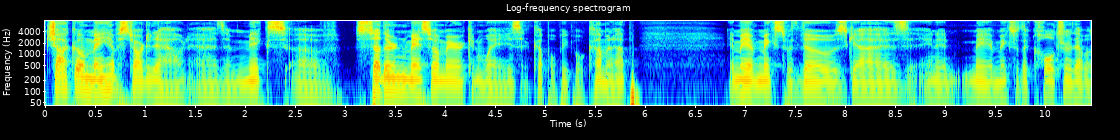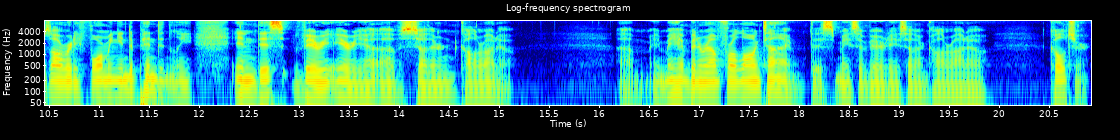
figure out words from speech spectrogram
Chaco may have started out as a mix of southern Mesoamerican ways, a couple people coming up, it may have mixed with those guys, and it may have mixed with a culture that was already forming independently in this very area of southern Colorado. Um, it may have been around for a long time, this Mesa Verde, southern Colorado culture.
